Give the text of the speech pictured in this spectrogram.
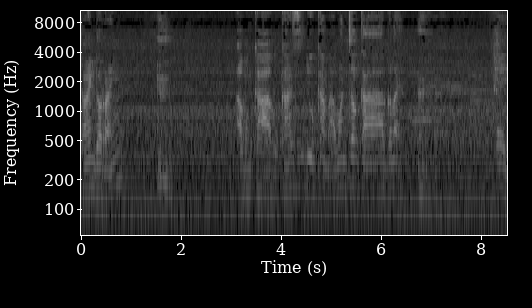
time do I want cargo, constant do come. I want some abontonka Like hey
